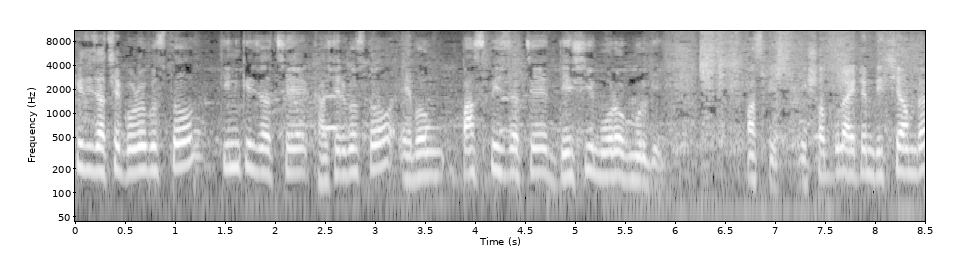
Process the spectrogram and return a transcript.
কেজি যাচ্ছে গরু গোস্ত, তিন কেজি যাচ্ছে খাসির গোস্ত এবং পাঁচ পিস যাচ্ছে দেশি মোরগ মুরগি। পাঁচ পিস এই সবগুলো আইটেম দিচ্ছি আমরা।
